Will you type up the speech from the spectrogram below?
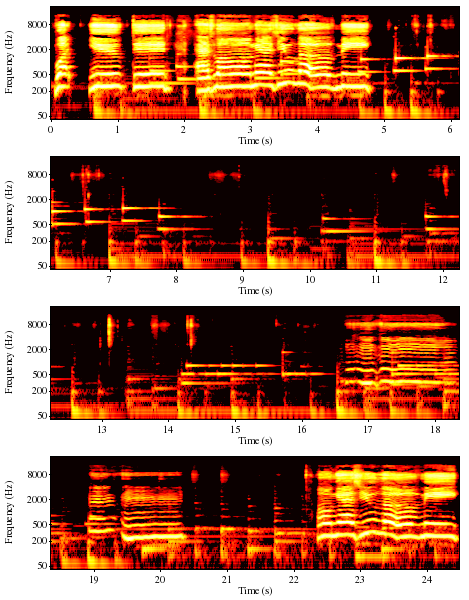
what you did as long as you love me. Mm-mm. Long as you love me.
